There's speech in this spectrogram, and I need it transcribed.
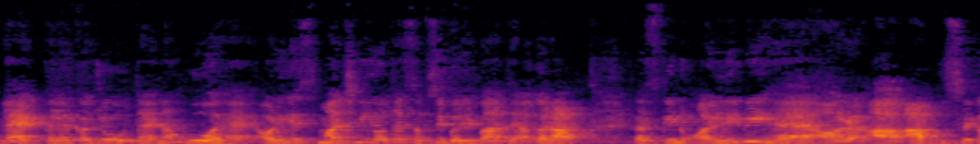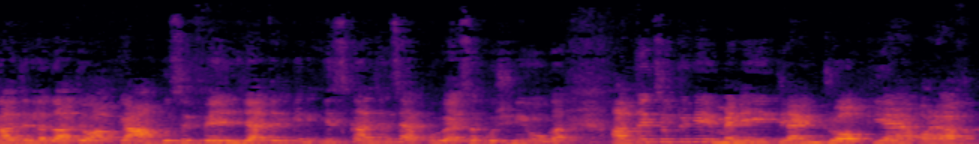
ब्लैक कलर का जो होता है ना वो है। और ये स्मच नहीं होता है सबसे बड़ी बात है। अगर आपका स्किन ऑयली भी है और आ, आप दूसरे काजल लगाते हो आपके आँखों से फैल जाता है लेकिन इस काजल से आपको वैसा कुछ नहीं होगा। आप देख सकते हो कि मैंने एक लाइन ड्रॉ किया है और आप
